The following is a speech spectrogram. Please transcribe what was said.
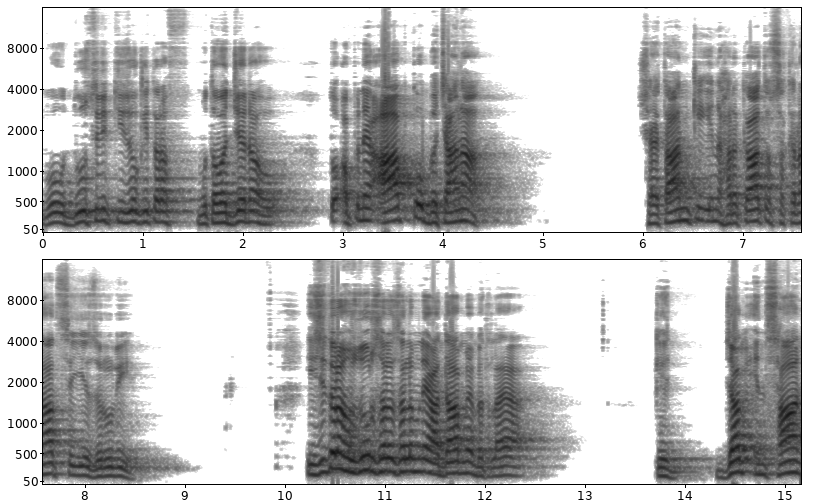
وہ دوسری چیزوں کی طرف متوجہ نہ ہو۔ تو اپنے آپ کو بچانا شیطان کی ان حرکات و سکنات سے یہ ضروری ہے۔ اسی طرح حضور صلی اللہ علیہ وسلم نے آداب میں بتلایا کہ جب انسان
